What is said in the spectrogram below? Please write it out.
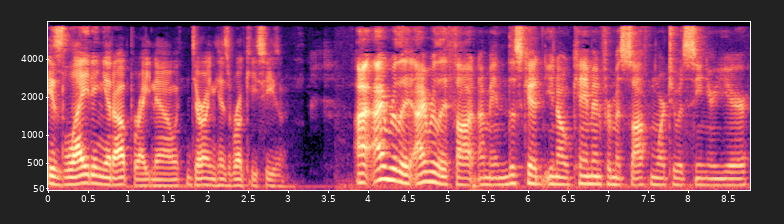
is lighting it up right now during his rookie season. I, I really I really thought I mean this kid you know came in from his sophomore to his senior year.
